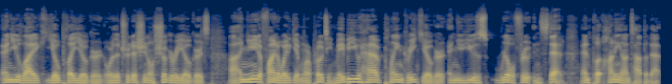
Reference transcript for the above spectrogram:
and you like Yoplait yogurt or the traditional sugary yogurts, uh, and you need to find a way to get more protein. Maybe you have plain Greek yogurt and you use real fruit instead and put honey on top of that.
